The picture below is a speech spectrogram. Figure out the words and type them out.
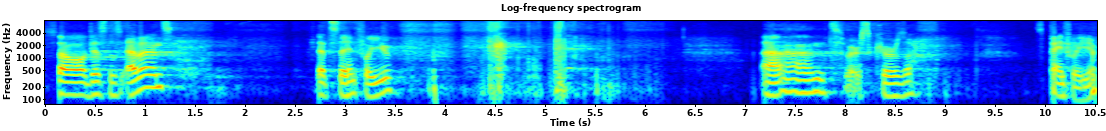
So this is evidence. That's the hint for you. And where's cursor? It's painful here.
